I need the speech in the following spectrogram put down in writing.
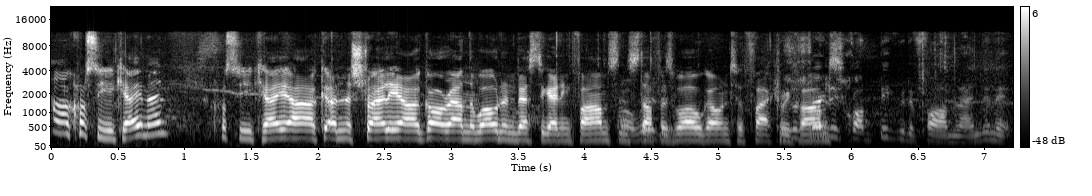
Oh, across the UK, man. Across the UK. Uh, in Australia, I go around the world investigating farms and Oh, stuff really? as well, going to factory farms. Australia's quite big with the farmland, isn't it?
